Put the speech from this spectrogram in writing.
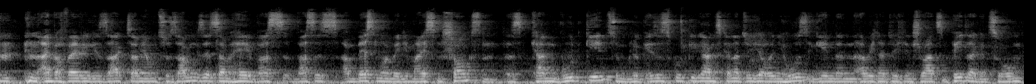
einfach weil wir gesagt haben, wir haben uns zusammengesetzt, haben, hey, was, was ist am besten, wollen wir die meisten Chancen? Das kann gut gehen, zum Glück ist es gut gegangen, es kann natürlich auch in die Hose gehen, dann habe ich natürlich den schwarzen Peter gezogen.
